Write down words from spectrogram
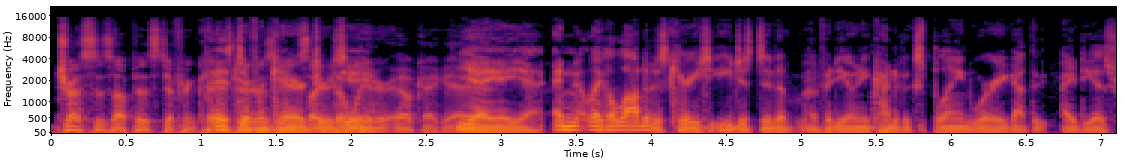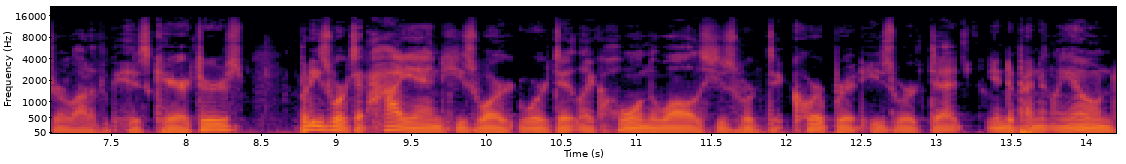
dresses up as different characters? As different characters, like the yeah. waiter. Okay, yeah. yeah, yeah, yeah. And like a lot of his characters, he just did a, a video and he kind of explained where he got the ideas for a lot of his characters. But he's worked at high end. He's wor- worked at like hole in the walls. He's worked at corporate. He's worked at independently owned.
